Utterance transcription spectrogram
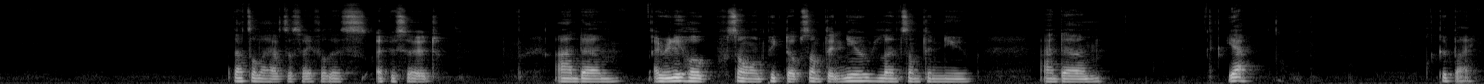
that's all I have to say for this episode. And um, I really hope someone picked up something new, learned something new. And um, yeah, goodbye.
